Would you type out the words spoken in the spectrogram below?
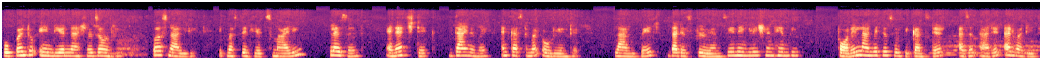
open to Indian nationals only. Personality it must include smiling, pleasant, energetic, dynamic, and customer oriented. Language that is fluency in English and Hindi. Foreign languages will be considered as an added advantage.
